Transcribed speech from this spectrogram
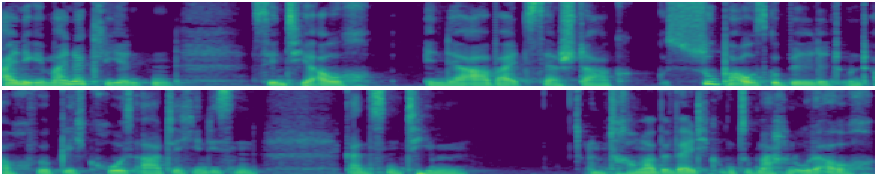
einige meiner Klienten sind hier auch in der Arbeit sehr stark super ausgebildet und auch wirklich großartig in diesen ganzen Themen, um Traumabewältigung zu machen oder auch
